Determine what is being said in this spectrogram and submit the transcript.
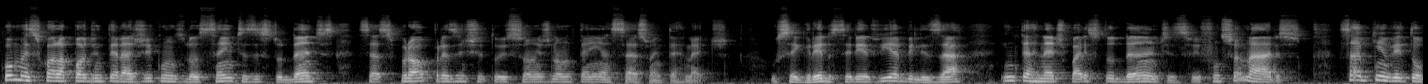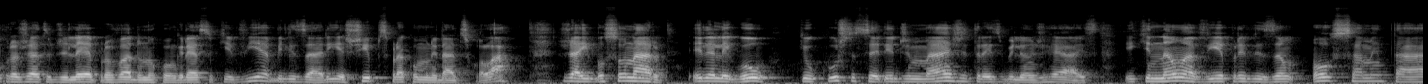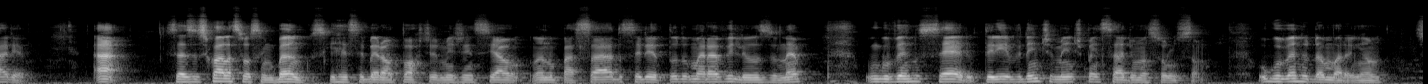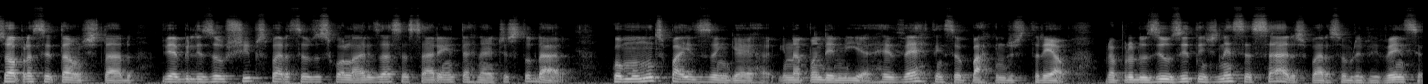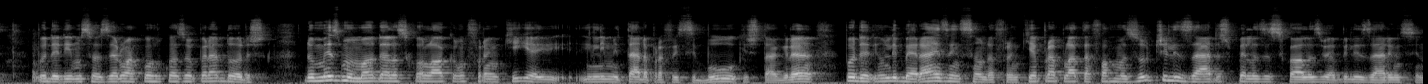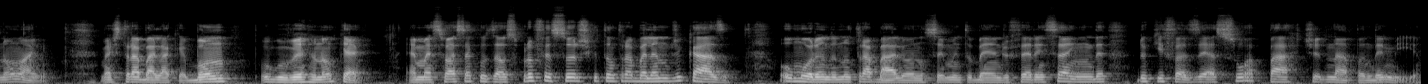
Como a escola pode interagir com os docentes e estudantes se as próprias instituições não têm acesso à internet? O segredo seria viabilizar internet para estudantes e funcionários. Sabe quem inventou o projeto de lei aprovado no Congresso que viabilizaria chips para a comunidade escolar? Jair Bolsonaro. Ele alegou que o custo seria de mais de 3 bilhões de reais e que não havia previsão orçamentária. Ah, se as escolas fossem bancos que receberam aporte emergencial no ano passado, seria tudo maravilhoso, né? Um governo sério teria evidentemente pensado em uma solução. O governo do Maranhão só para citar um estado, viabilizou chips para seus escolares acessarem a internet e estudarem. Como muitos países em guerra e na pandemia revertem seu parque industrial para produzir os itens necessários para a sobrevivência, poderíamos fazer um acordo com as operadoras. Do mesmo modo, elas colocam franquia ilimitada para Facebook, Instagram, poderiam liberar a isenção da franquia para plataformas utilizadas pelas escolas viabilizarem o ensino online. Mas trabalhar que é bom, o governo não quer. É mais fácil acusar os professores que estão trabalhando de casa ou morando no trabalho, eu não sei muito bem a diferença ainda, do que fazer a sua parte na pandemia.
